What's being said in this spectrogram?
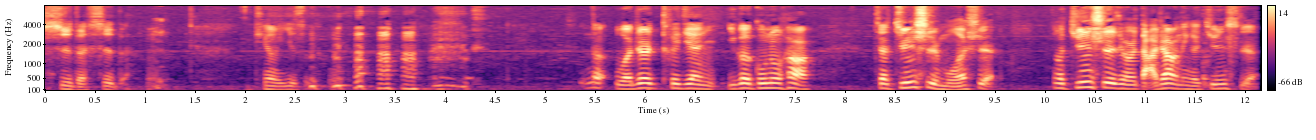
是的，是的，嗯，挺有意思的。嗯 那我这儿推荐一个公众号，叫“军事模式”。那个军事就是打仗那个军事，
